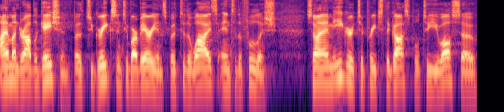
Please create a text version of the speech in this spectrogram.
I am under obligation, both to Greeks and to barbarians, both to the wise and to the foolish. So I am eager to preach the gospel to you also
